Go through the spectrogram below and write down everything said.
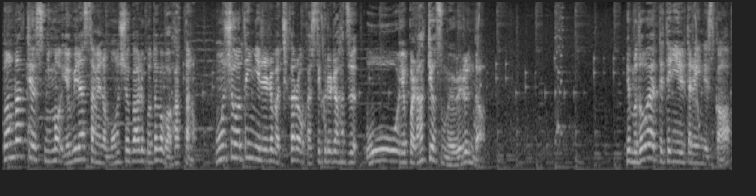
そのラティオスにも呼び出すための紋章があることが分かったの。紋章を手に入れれば力を貸してくれるはず。おー、やっぱりラティオスも呼べるんだ。でもどうやって手に入れたらいいんですか？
